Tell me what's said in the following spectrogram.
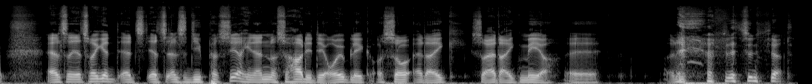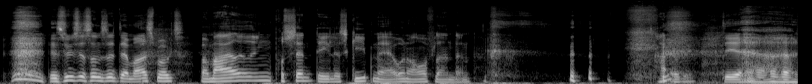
altså, jeg tror ikke, at, at, at altså, de passerer hinanden, og så har de det øjeblik, og så er der ikke, så er der ikke mere. Øh, Og det, det, synes jeg, det synes jeg sådan set, det er meget smukt. Hvor meget en procentdel af skibene er under overfladen, Dan? Nej, okay. Det er,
